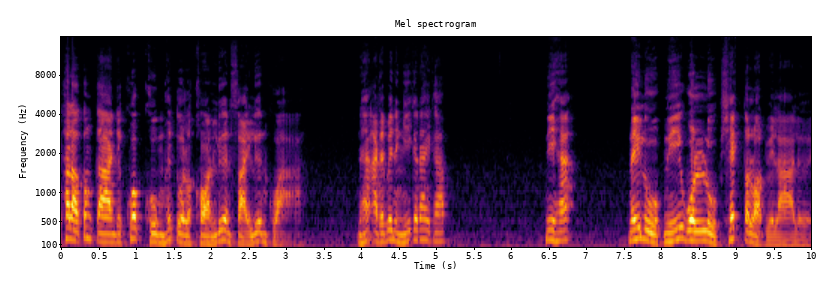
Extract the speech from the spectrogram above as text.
ถ้าเราต้องการจะควบคุมให้ตัวละครเลื่อนซ้ายเลื่อนขวานะฮะอาจจะเป็นอย่างนี้ก็ได้ครับ นี่ฮะในลูปนี้วนลูปเช็คตลอดเวลาเลย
